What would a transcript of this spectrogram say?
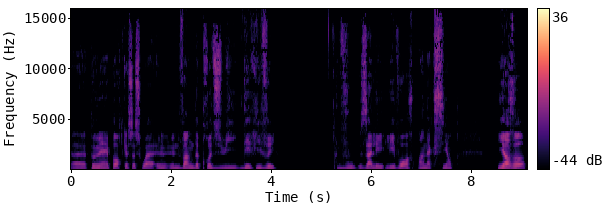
euh, peu importe que ce soit une, vente de produits dérivés, vous allez les voir en action. Il y aura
